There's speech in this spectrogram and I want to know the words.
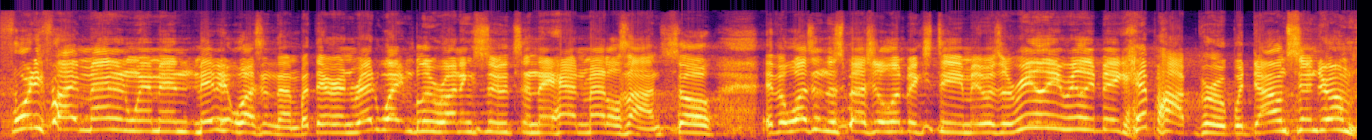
45 men and women, maybe it wasn't them, but they were in red, white, and blue running suits and they had medals on. So if it wasn't the Special Olympics team, it was a really, really big hip hop group with Down syndrome.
